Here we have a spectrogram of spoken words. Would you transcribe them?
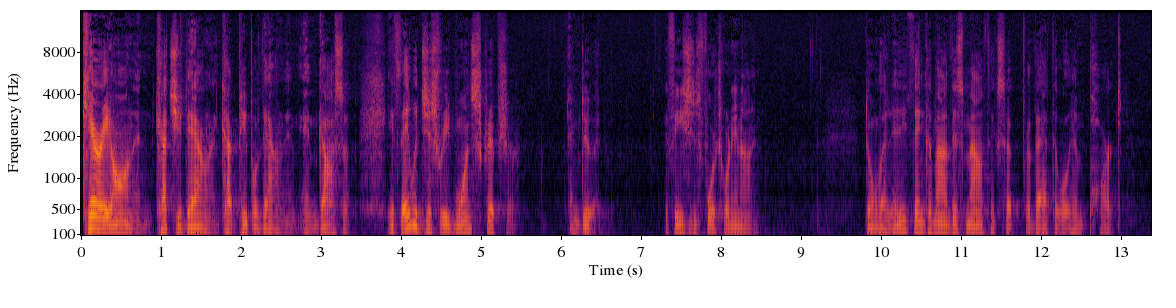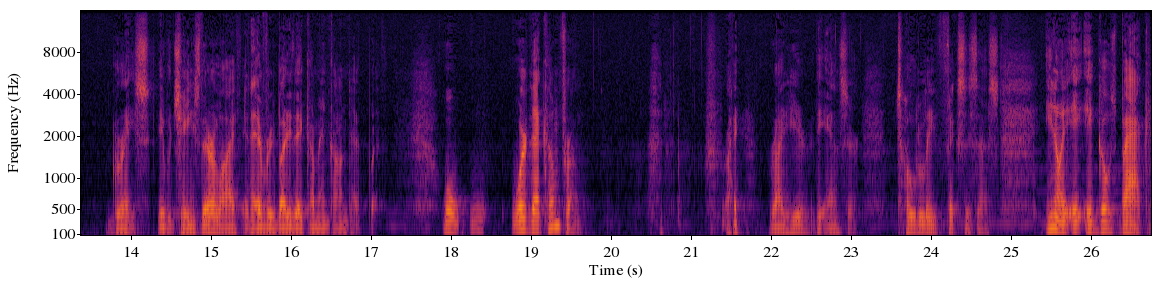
carry on and cut you down and cut people down and, and gossip, if they would just read one scripture and do it, Ephesians 4.29, don't let anything come out of this mouth except for that that will impart grace. It would change their life and everybody they come in contact with. Well, where did that come from? right, right here, the answer. Totally fixes us. You know, it, it goes back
